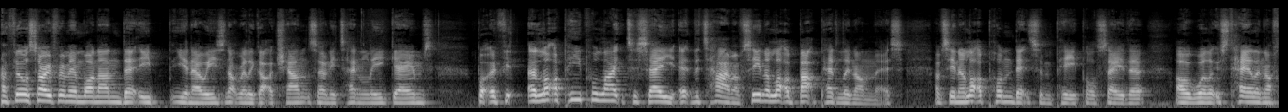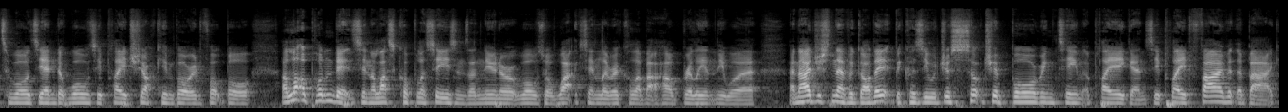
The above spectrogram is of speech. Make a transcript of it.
I feel sorry for him in one hand that he, you know, he's not really got a chance. Only ten league games, but if a lot of people like to say at the time, I've seen a lot of backpedaling on this. I've seen a lot of pundits and people say that, oh, well, it was tailing off towards the end at Wolves. He played shocking, boring football. A lot of pundits in the last couple of seasons and Nuno at Wolves were waxing lyrical about how brilliant they were. And I just never got it because he was just such a boring team to play against. He played five at the back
